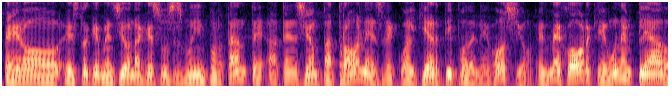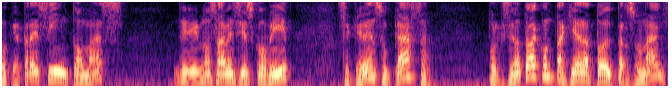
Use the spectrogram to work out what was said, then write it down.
pero esto que menciona Jesús es muy importante. Atención patrones de cualquier tipo de negocio. Es mejor que un empleado que trae síntomas de no saben si es COVID, se quede en su casa, porque si no te va a contagiar a todo el personal.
